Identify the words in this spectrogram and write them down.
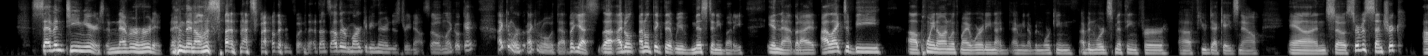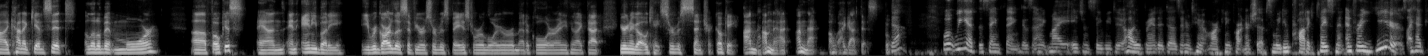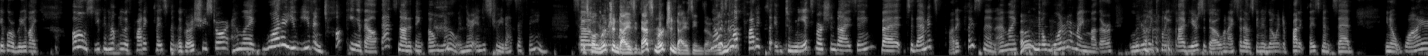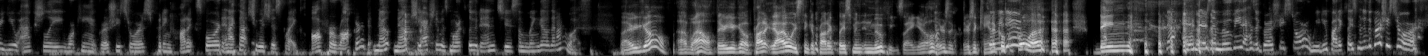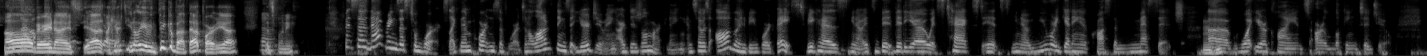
17 years and never heard it. And then all of a sudden that's how they're putting that. That's how they're marketing their industry now. So I'm like, okay, I can work, I can roll with that. But yes, uh, I don't, I don't think that we've missed anybody in that, but I, I like to be uh, point on with my wording. I, I mean, I've been working, I've been wordsmithing for a few decades now. And so service centric uh, kind of gives it a little bit more uh, focus and, and anybody regardless if you're a service based or a lawyer or a medical or anything like that you're going to go okay service centric okay i'm i'm that i'm that. Oh i got this. Boom. yeah. Well we get the same thing because my agency we do hollywood branded does entertainment marketing partnerships and we do product placement. And for years i had people be like oh so you can help me with product placement in the grocery store? I'm like what are you even talking about? That's not a thing. Oh no in their industry that's a thing so it's called merchandising. That's merchandising, though, no, isn't it's it? product. To me, it's merchandising, but to them, it's product placement. I'm like, oh, no wonder my mother, literally 25 years ago, when I said I was going to go into product placement, said, you know, why are you actually working at grocery stores putting products forward? And I thought she was just like off her rocker, but nope, nope. She actually was more clued into some lingo than I was. There you go. Uh, wow, there you go. Product. I always think of product placement in movies. Like, oh, there's a there's a can so of Coca Cola. Ding. yeah, and if there's a movie that has a grocery store, we do product placement in the grocery store. Oh, so, very nice. Yeah, I guess you don't even think about that part. Yeah, that's funny. But so that brings us to words, like the importance of words. And a lot of things that you're doing are digital marketing. And so it's all going to be word based because, you know, it's bit video, it's text, it's, you know, you are getting across the message mm-hmm. of what your clients are looking to do.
